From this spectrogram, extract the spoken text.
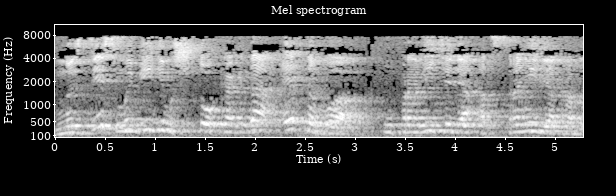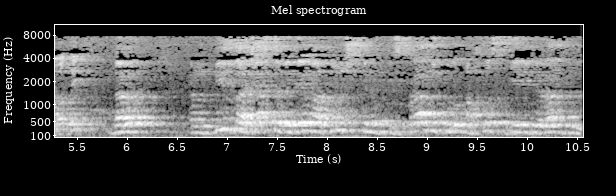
Но здесь мы видим, что когда этого управителя отстранили от работы, Dar În pilda aceasta vedem atunci când ispravnicul a fost eliberat din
